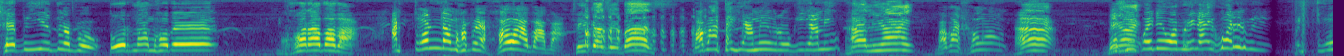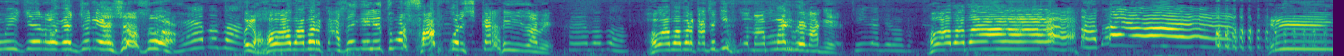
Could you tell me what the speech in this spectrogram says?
ছেপিয়ে দেবো। তোর নাম হবে ঘরা বাবা। আর তোর নাম হবে হাওয়া বাবা। ঠিক আছে বাস। বাবা তাই আমি রোগী আনি হ্যাঁ নিয়ে আয়। বাবা শোন। হ্যাঁ বেশি। করে অভিনয় করবি। তুমি যে রোগের জন্য এসেছ হ্যাঁ বাবা। ওই হওয়া বাবার কাছে গেলে তোমার সব পরিষ্কার হয়ে যাবে। হ্যাঁ বাবা। হওয়া বাবার কাছে কি নাম মারবে নাকি ঠিক আছে বাবা। হওয়া বাবা! বাবা! হিং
